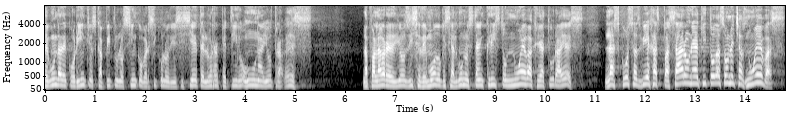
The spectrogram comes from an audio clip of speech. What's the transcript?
Segunda de Corintios capítulo 5 versículo 17, lo he repetido una y otra vez. La palabra de Dios dice, de modo que si alguno está en Cristo, nueva criatura es. Las cosas viejas pasaron y aquí todas son hechas nuevas.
